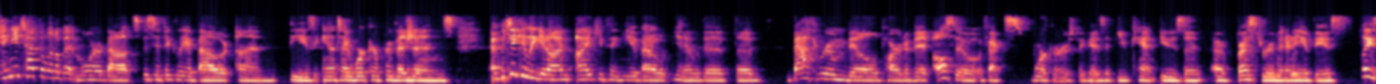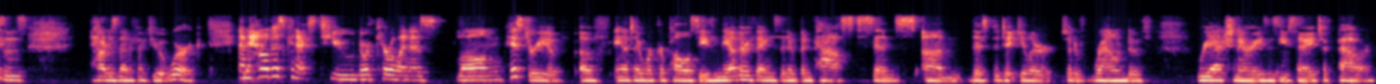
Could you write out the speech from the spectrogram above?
Can you talk a little bit more about specifically about um, these anti-worker provisions, and particularly, you know, I'm, i keep thinking about, you know, the the bathroom bill part of it also affects workers because if you can't use a, a restroom in any of these places, how does that affect you at work? And how this connects to North Carolina's long history of, of anti-worker policies and the other things that have been passed since um, this particular sort of round of reactionaries, as you say, took power.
